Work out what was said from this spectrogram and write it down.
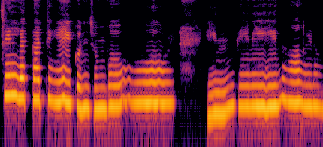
ചില്ലക്കാറ്റിയെ കൊഞ്ചുമ്പോൾ. എന്തിനീ നാണം?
